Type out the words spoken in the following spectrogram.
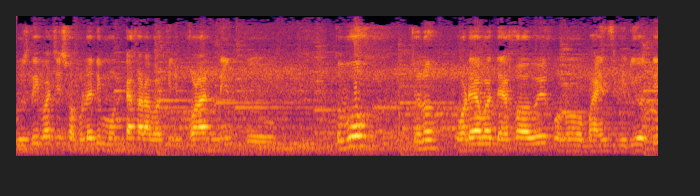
বুঝতেই পারছি সকলেরই মনটা খারাপ, আর কিছু করার নেই। তো তবুও চলো, পরে আবার দেখা হবে কোনো ভাইন্স ভিডিওতে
